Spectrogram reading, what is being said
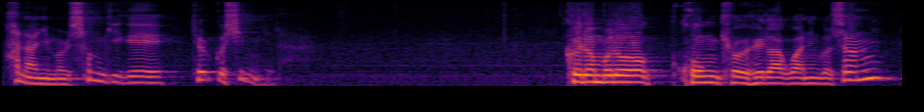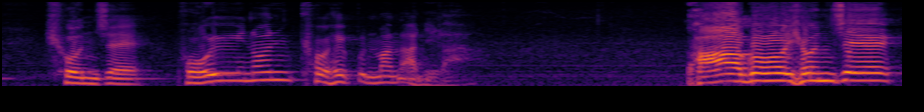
하나님을 섬기게 될 것입니다. 그러므로 공교회라고 하는 것은 현재 보이는 교회뿐만 아니라 과거, 현재,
